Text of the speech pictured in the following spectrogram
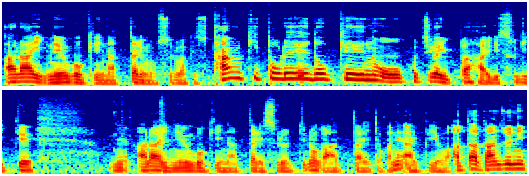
荒い値動きになったりもするわけです。短期トレード系の大口がいっぱい入りすぎてね、荒い値動きになったりするっていうのがあったりとかね IPO あとは単純に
